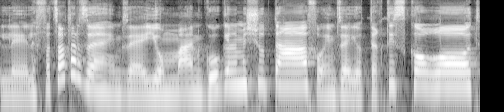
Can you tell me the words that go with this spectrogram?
ל, לפצות על זה, אם זה יומן גוגל משותף, או אם זה יותר תזכורות.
